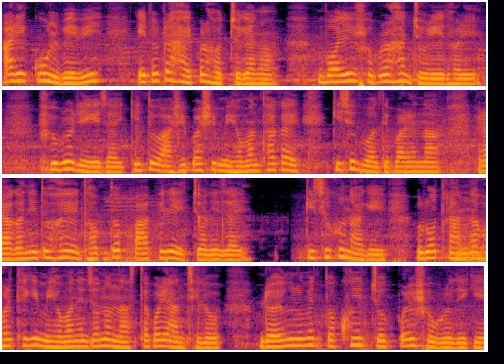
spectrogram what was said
আরে কুল বেবি, এতটা হাইপার হচ্ছে কেন? বলে শুভ্র হাত জড়িয়ে ধরে। শুভ্র রেগে যায়, কিন্তু আশেপাশে মেহমান থাকায় কিছু বলতে পারে না। রাগান্বিত হয়ে ধপধপ পা ফেলে চলে যায়। কিছুক্ষণ আগে রোদ রান্নাঘর থেকে মেহমানের জন্য নাস্তা করে আনছিল। ড্রয়িং রুমে তখনই চোখ পড়ে শুভ্র দিকে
